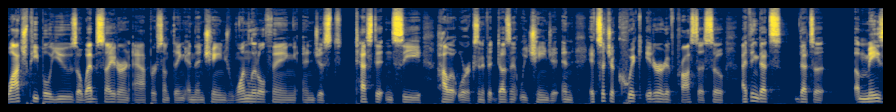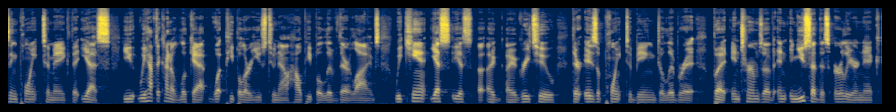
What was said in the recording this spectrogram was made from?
watch people use a website or an app or something and then change one little thing and just test it and see how it works and if it doesn't we change it and it's such a quick iterative process so i think that's that's a amazing point to make that yes you we have to kind of look at what people are used to now how people live their lives. We can't yes yes I, I agree too there is a point to being deliberate but in terms of and, and you said this earlier nick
